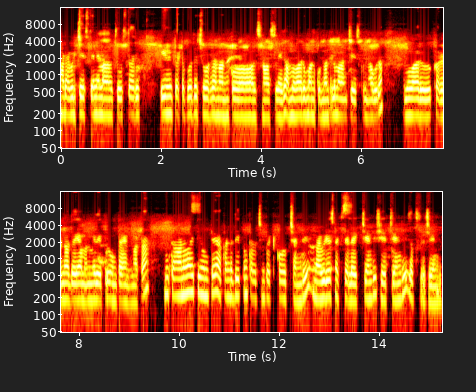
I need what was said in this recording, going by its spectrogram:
హడావిడి చేస్తేనే మనల్ని చూస్తారు. ఏమి పెట్టకపోతే చూడరని అనుకోవాల్సిన అవసరం లేదు. అమ్మవారు మనకు మనం చేసుకున్నా కూడా అమ్మవారు కరుణ దయ మన మీద ఎప్పుడు ఉంటాయన్నమాట. మీకు ఆనవాయితీ ఉంటే అఖండ దీపం కలిసి పెట్టుకోవచ్చండి. నా వీడియోస్ నచ్చితే లైక్ చేయండి షేర్ చేయండి సబ్స్క్రైబ్ చేయండి.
